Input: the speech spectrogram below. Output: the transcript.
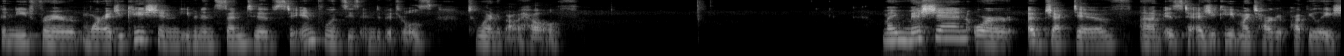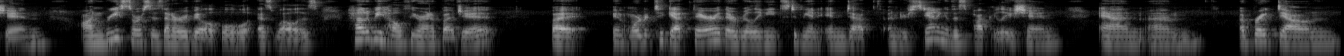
the need for more education, even incentives to influence these individuals to learn about health. My mission or objective um, is to educate my target population on resources that are available as well as how to be healthier on a budget. But in order to get there, there really needs to be an in depth understanding of this population and um, a breakdown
